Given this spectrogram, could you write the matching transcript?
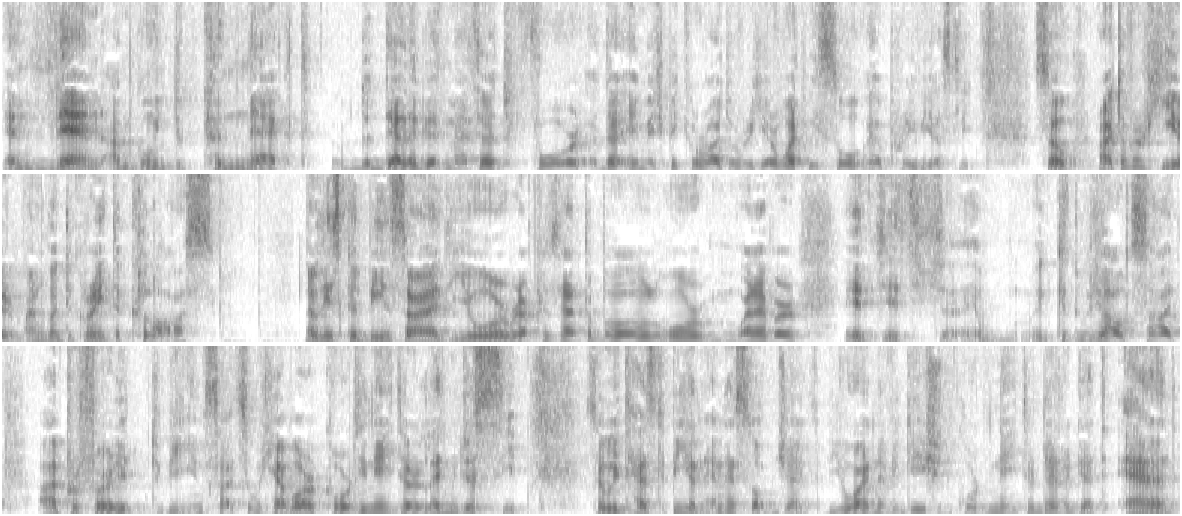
And then I'm going to connect the delegate method for the image picker right over here, what we saw uh, previously. So right over here, I'm going to create a class Now, this could be inside your representable or whatever. It, it's, uh, it could be outside. I prefer it to be inside. So we have our coordinator. Let me just see. So it has to be an NS object, UI navigation coordinator delegate, and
